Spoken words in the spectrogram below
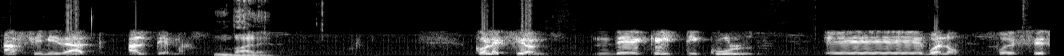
afinidad al tema. Vale. Colección de Katie Cool. Eh, bueno, pues es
